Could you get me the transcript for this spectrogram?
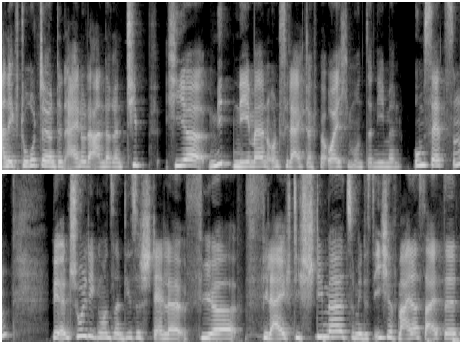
Anekdote und den ein oder anderen Tipp hier mitnehmen und vielleicht auch bei euch im Unternehmen umsetzen. Wir entschuldigen uns an dieser Stelle für vielleicht die Stimme, zumindest ich auf meiner Seite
